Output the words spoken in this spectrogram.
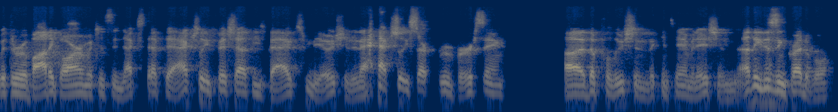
with a robotic arm, which is the next step to actually fish out these bags from the ocean and actually start reversing uh, the pollution, the contamination. I think this is incredible.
